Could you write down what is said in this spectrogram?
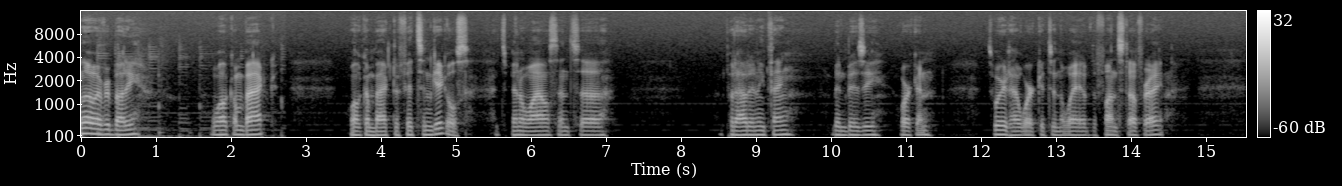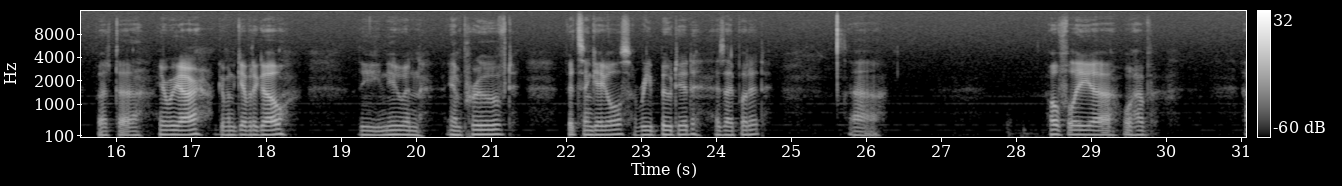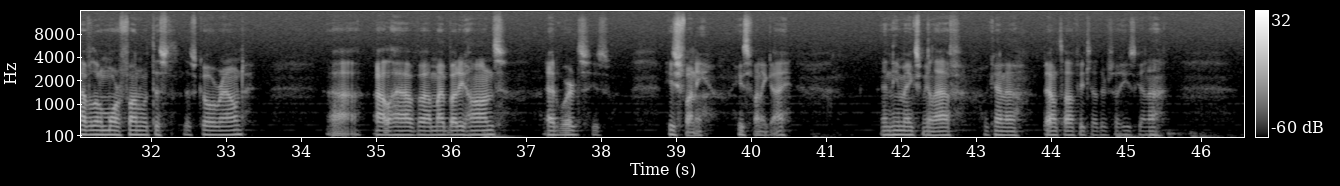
Hello, everybody. Welcome back. Welcome back to Fitz and Gigglz. It's been a while since uh, I put out anything. Been busy working. It's weird how work gets in the way of the fun stuff, right? But uh, here we are, going to give it a go. The new and improved Fitz and Gigglz, rebooted, as I put it. Uh, hopefully, uh, we'll have have a little more fun with this this go around. Uh, I'll have uh, my buddy Hans Edwards. He's he's funny. He's a funny guy, and he makes me laugh. We kind of bounce off each other, so he's gonna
